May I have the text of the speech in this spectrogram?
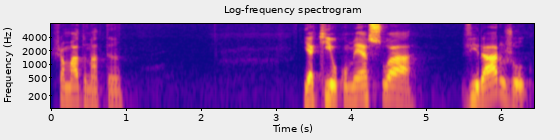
chamado Natã. E aqui eu começo a virar o jogo.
